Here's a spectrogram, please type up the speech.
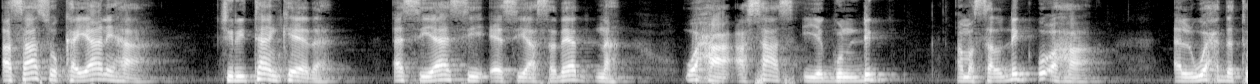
Asaasu kayaaniha jiritaankeeda asiyaasi ee siyaasadeedna waxaa asaas iyo gundhig ama saldhig u ahaa alwaxdatu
